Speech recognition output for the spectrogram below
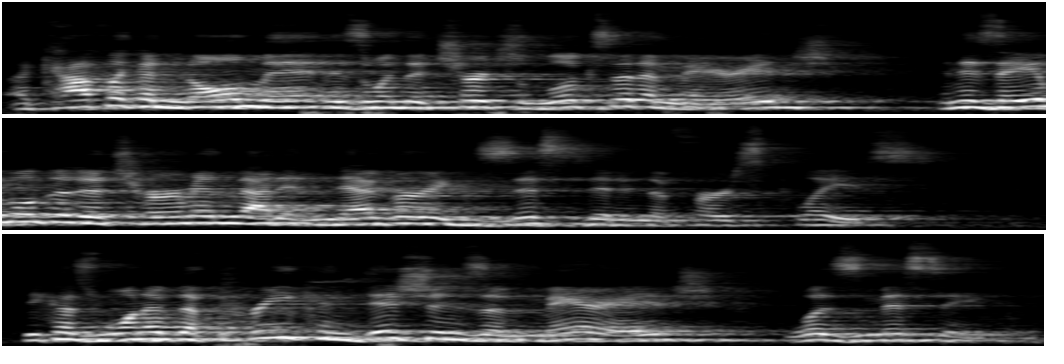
A Catholic annulment is when the church looks at a marriage and is able to determine that it never existed in the first place because one of the preconditions of marriage was missing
